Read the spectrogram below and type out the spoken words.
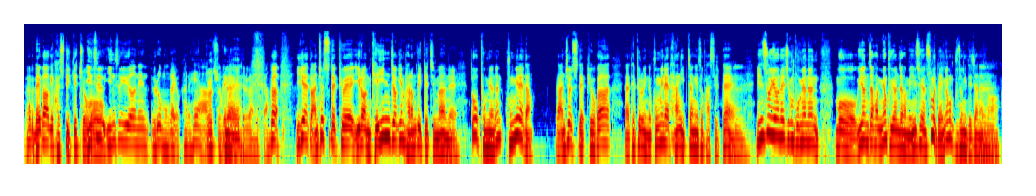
뭐 네. 내각에 갈 수도 있겠죠. 인수 인수위원회로 뭔가 역할을 해야 그렇죠. 내각에 네. 들어가니까. 그러니까 이게 또 안철수 대표의 이런 개인적인 바람도 있겠지만 네. 또 보면은 국민의당 그러니까 안철수 대표가 대표로 있는 국민의당 입장에서 봤을 때 음. 인수위원회 지금 보면은 뭐 위원장 한 명, 부위원장 한 명, 인수위원 24명으로 구성이 되잖아요. 음.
